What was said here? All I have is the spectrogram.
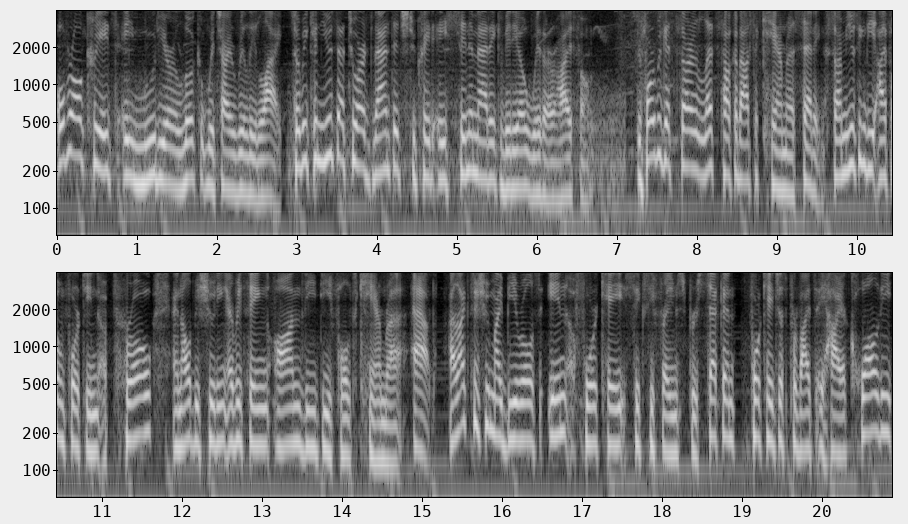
overall creates a moodier look, which I really like. So we can use that to our advantage to create a cinematic video with our iPhone. Before we get started, let's talk about the camera settings. So I'm using the iPhone 14 uh, Pro and I'll be shooting everything on the default camera app. I like to shoot my B-rolls in 4K 60 frames per second. 4K just provides a higher quality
